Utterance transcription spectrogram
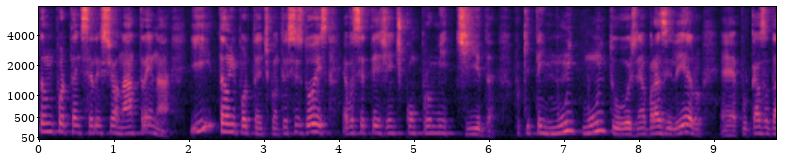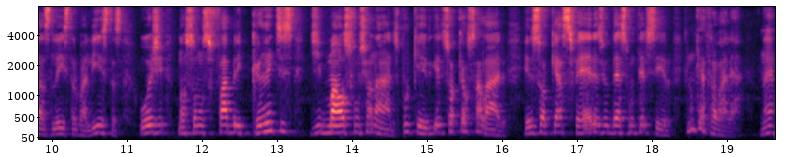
tão importante selecionar, treinar. E tão importante quanto esses dois é você ter gente comprometida, porque tem muito, muito hoje, né? O brasileiro, é, por causa das leis trabalhistas, hoje nós somos fabricantes de maus funcionários. Por quê? Porque ele só quer o salário, ele só quer as férias e o décimo terceiro. Ele não quer trabalhar. Né?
